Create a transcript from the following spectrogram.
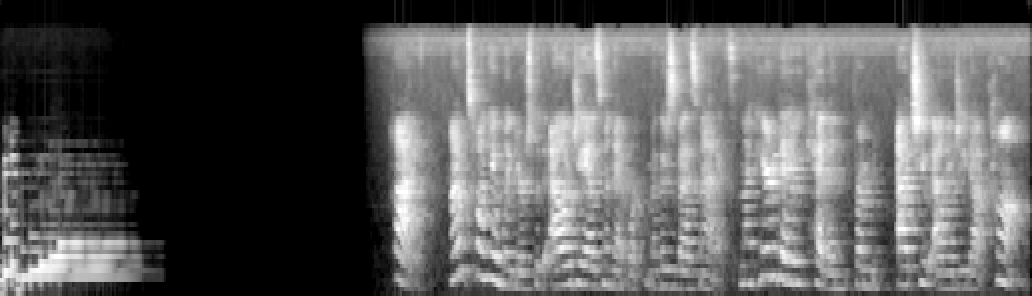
Hi, Winders with Allergy Asthma Network, Mothers of Asthmatics, and I'm here today with Kevin from AchooAllergy.com.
